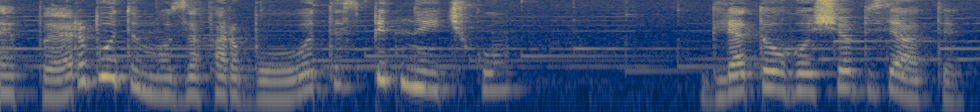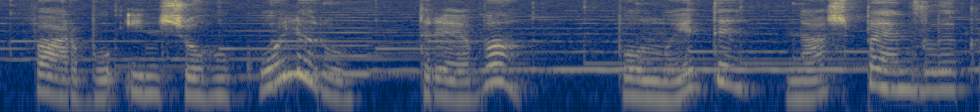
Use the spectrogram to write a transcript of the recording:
Тепер будемо зафарбовувати спідничку. Для того, щоб взяти фарбу іншого кольору, треба помити наш пензлик.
